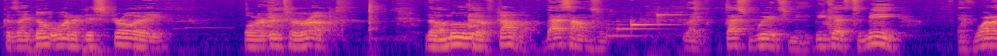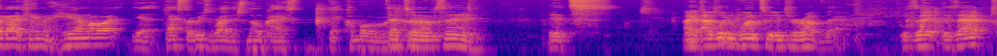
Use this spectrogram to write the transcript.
because I don't want to destroy or interrupt the mood of kava. That sounds like that's weird to me because to me, if one of guy came and hit on my wife, yeah, that's the reason why there's no guys that come over. With That's what. I'm saying. It's I, I wouldn't want to interrupt that. Is that is that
